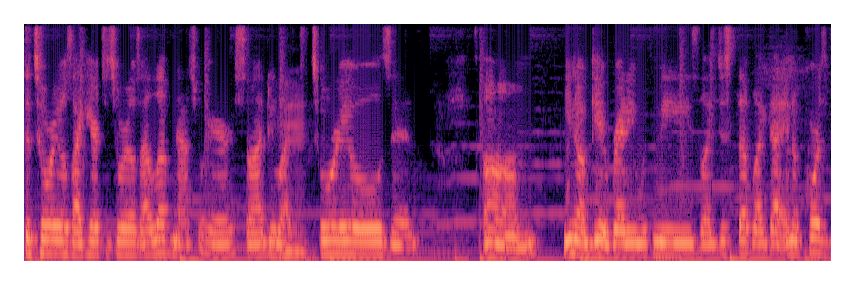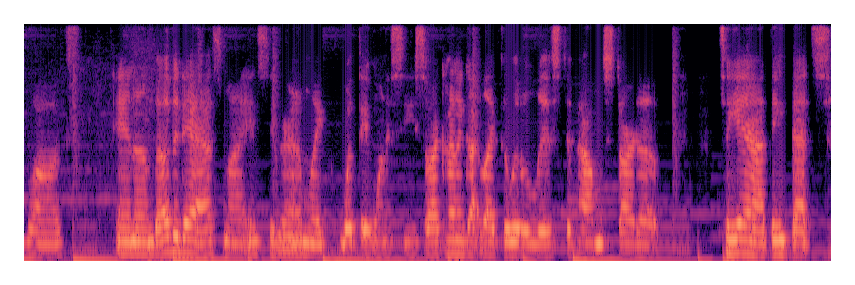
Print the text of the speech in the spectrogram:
tutorials, like hair tutorials. I love natural hair, so I do like Mhm. tutorials and um you know, get ready with me's, like just stuff like that. And of course, vlogs. And um, the other day, I asked my Instagram like what they want to see. So I kind of got like a little list of how I'm gonna start up. So yeah, I think that's.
